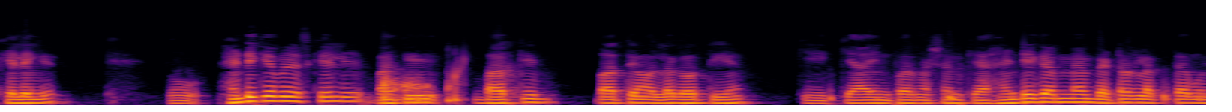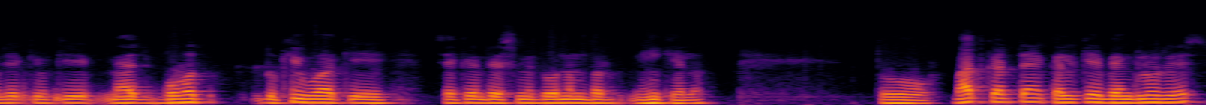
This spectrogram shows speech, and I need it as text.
खेलेंगे। तो हैंडीकैप रेस के लिए बाकी बाकी बातें अलग होती हैं। कि क्या इन्फॉर्मेशन क्या हैंडीकैप में बेटर लगता है मुझे? क्योंकि मैच बहुत दुखी हुआ कि सेकेंड रेस में दो नंबर नहीं खेला। तो बात करते हैं कल के बेंगलोर रेस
